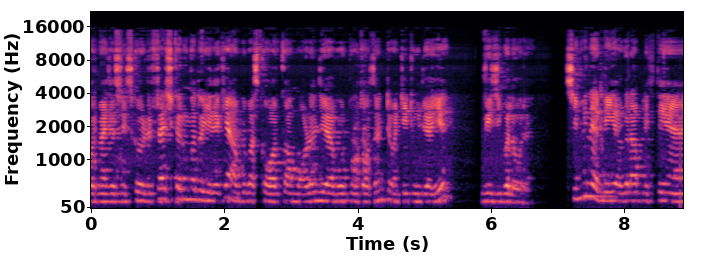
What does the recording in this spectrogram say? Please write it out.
और मैं जैसे इसको रिफ्रेश करूँगा तो ये देखिए, आपके पास कॉर का मॉडल जो है वो 2022 जो है ये विजिबल हो रहा है। सिमिलरली अगर आप लिखते हैं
